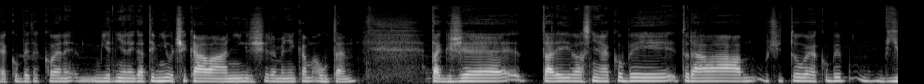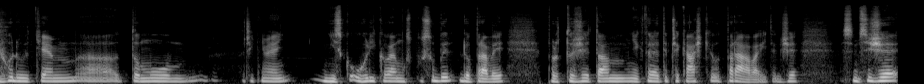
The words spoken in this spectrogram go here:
jakoby takové mírně negativní očekávání, když jdeme někam autem. Takže tady vlastně jakoby to dává určitou jakoby výhodu těm tomu, řekněme, nízkouhlíkovému způsobu dopravy, protože tam některé ty překážky odpadávají. Takže myslím si, že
